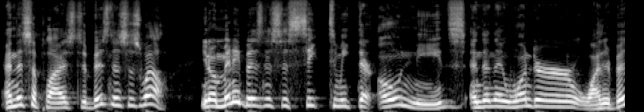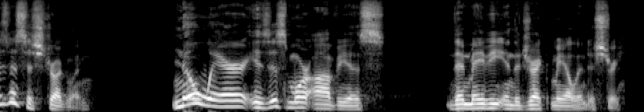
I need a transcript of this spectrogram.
And this applies to business as well. You know, many businesses seek to meet their own needs and then they wonder why their business is struggling. Nowhere is this more obvious than maybe in the direct mail industry.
